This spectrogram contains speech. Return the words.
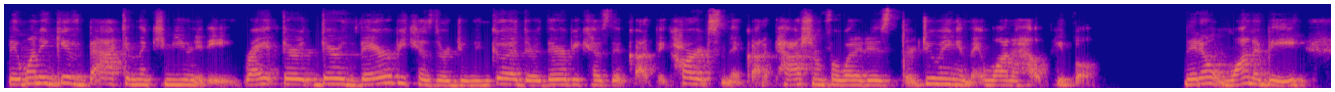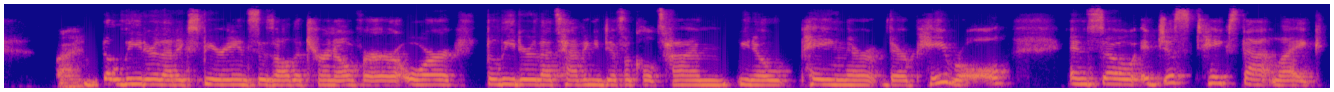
They want to give back in the community, right? They're they're there because they're doing good. They're there because they've got big hearts and they've got a passion for what it is they're doing and they want to help people. They don't want to be Right. the leader that experiences all the turnover or the leader that's having a difficult time you know paying their their payroll. And so it just takes that like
